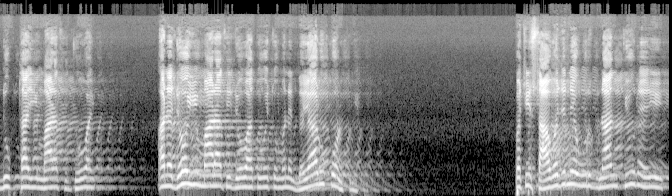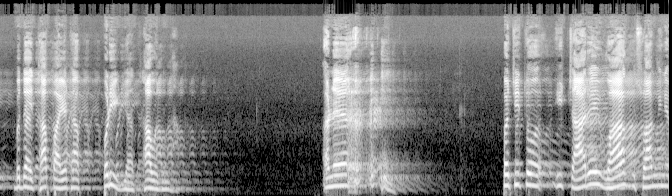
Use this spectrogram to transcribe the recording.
દુઃખ થાય એ મારાથી જોવાય. અને જો એ મારાથી જોવાતું હોય તો મને દયાળુ કોણ કહે પછી સાવજને ઉર જ્ઞાન થયું ને એ બધાય થાપા હેઠા પડી ગયા સાવજના. અને પછી તો એ ચારેય વાઘ સ્વામીને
